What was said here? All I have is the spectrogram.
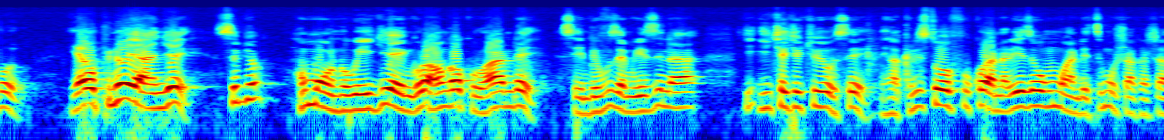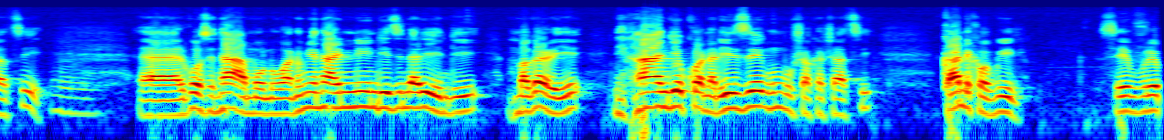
bo ya opinion yanjye sibyo? Nk'umuntu wigenga uri aho ngaho ku ruhande simbivuze mu izina y'icyo ari cyo cyose. Ni nka christophe ukora analize nk'umwanditsi w'umushakashatsi Eh, rwose nta muntu wantumye nta n'indi zina rindi mpagarariye. Ni nkanjye ukora analize nk'umushakashatsi. Kandi akababwira sevure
